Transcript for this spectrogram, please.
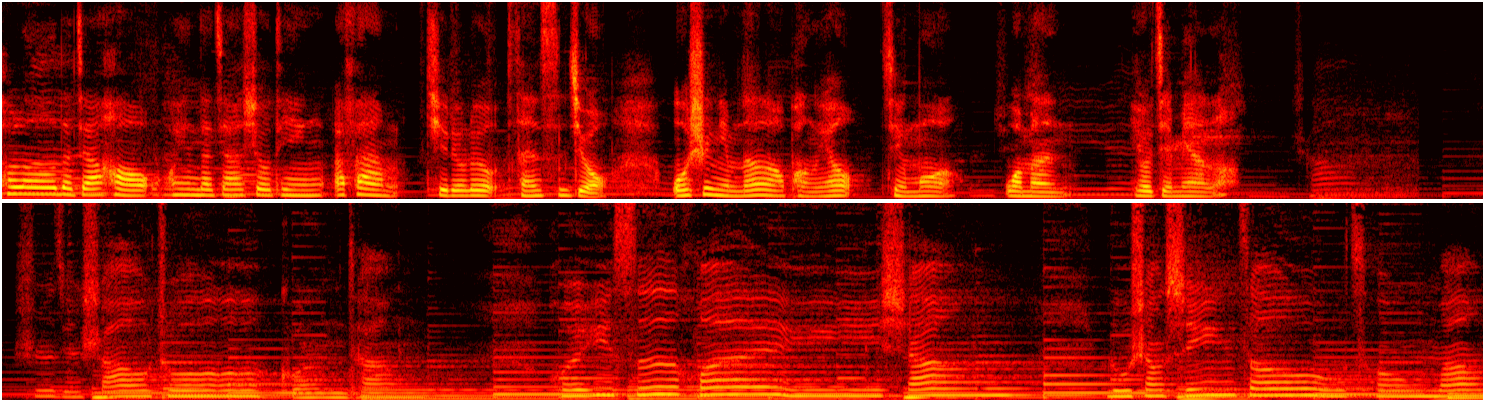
Hello，大家好，欢迎大家收听 FM 七六六三四九，我是你们的老朋友景墨，我们又见面了。时间烧灼滚烫，回忆撕毁臆想，路上行走匆忙，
